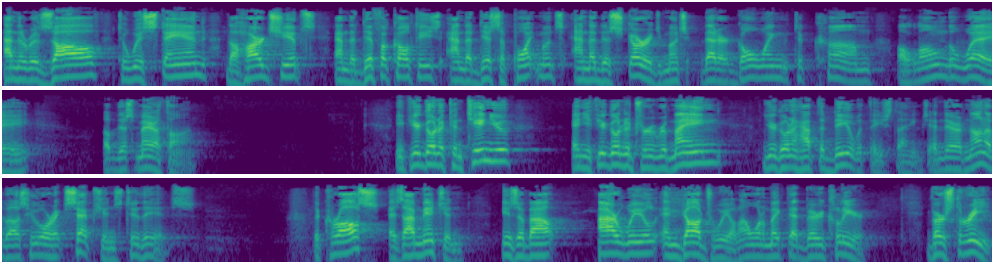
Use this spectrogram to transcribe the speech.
and the resolve to withstand the hardships and the difficulties and the disappointments and the discouragements that are going to come along the way of this marathon. If you're going to continue and if you're going to remain you're going to have to deal with these things. And there are none of us who are exceptions to this. The cross, as I mentioned, is about our will and God's will. I want to make that very clear. Verse 3.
